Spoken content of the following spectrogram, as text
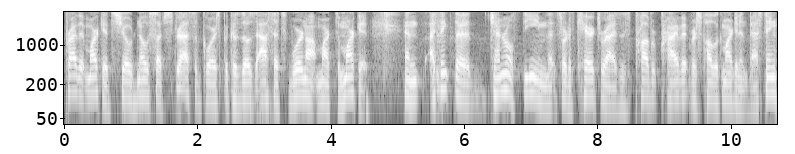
private markets showed no such stress, of course, because those assets were not marked to market. And I think the general theme that sort of characterizes private versus public market investing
